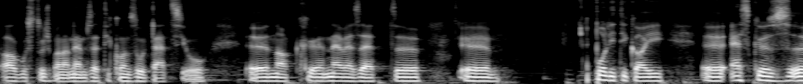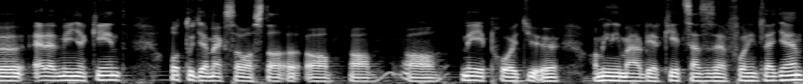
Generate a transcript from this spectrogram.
augusztusban a Nemzeti Konzultációnak nevezett politikai eszköz eredményeként, ott ugye megszavazta a, a, a nép, hogy a minimálbér 200 ezer forint legyen,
